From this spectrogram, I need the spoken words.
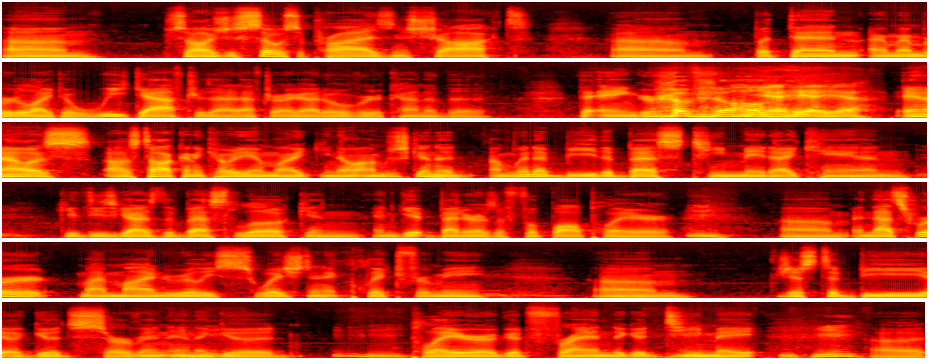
Um, so I was just so surprised and shocked. Um, but then I remember like a week after that, after I got over kind of the the anger of it all, Yeah, yeah, yeah. and I was I was talking to Cody. I'm like, you know, I'm just gonna I'm gonna be the best teammate I can, give these guys the best look, and and get better as a football player. Mm. Um, and that's where my mind really switched and it clicked for me. Um, just to be a good servant and a Mhm. good Mm-hmm. player, a good friend, a good Mhm. teammate Mm-hmm. uh,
